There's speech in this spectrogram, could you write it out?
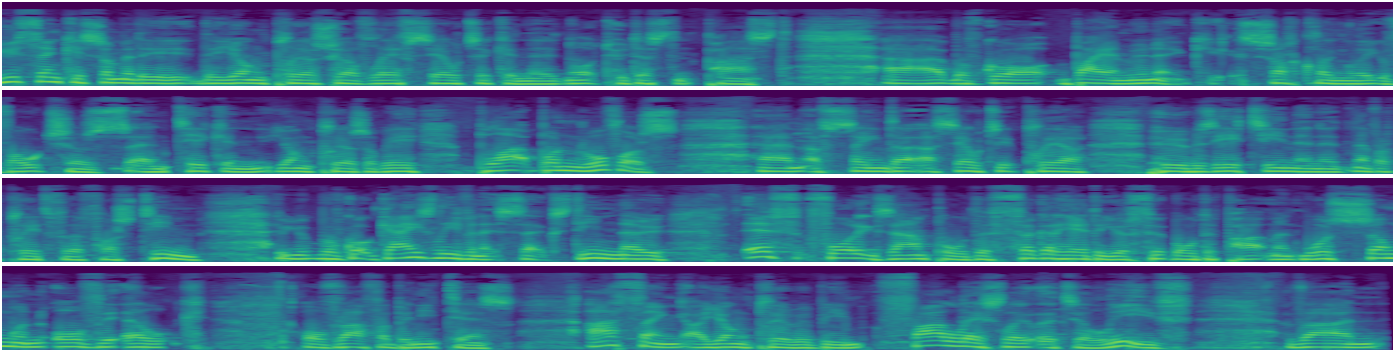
you think of some of the, the young players who have left Celtic in the not too distant past. Uh, we've got Bayern Munich circling like vultures and taking young players away. Blackburn Rovers um, have signed a, a, Celtic player who was 18 and had never played for the first team. We've got guys leaving at 16. Now, if, for example, the figurehead of your football department was someone of the ilk of Rafa Benitez, I think a young player would be far less less likely to leave than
